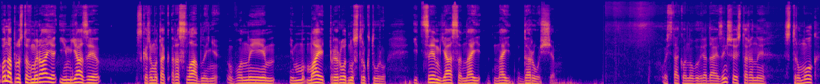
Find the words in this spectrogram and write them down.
вона просто вмирає, і м'язи, скажімо так, розслаблені. Вони і мають природну структуру. І це м'ясо най, найдорожче. Ось так воно виглядає з іншої сторони. Струмок.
